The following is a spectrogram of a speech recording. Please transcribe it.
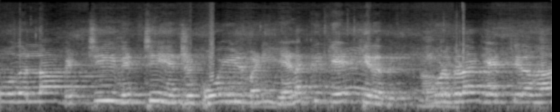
போதெல்லாம் வெற்றி வெற்றி என்று கோயில் மணி எனக்கு கேட்கிறது. உங்களுக்கு எல்லாம் கேட்கிறதா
